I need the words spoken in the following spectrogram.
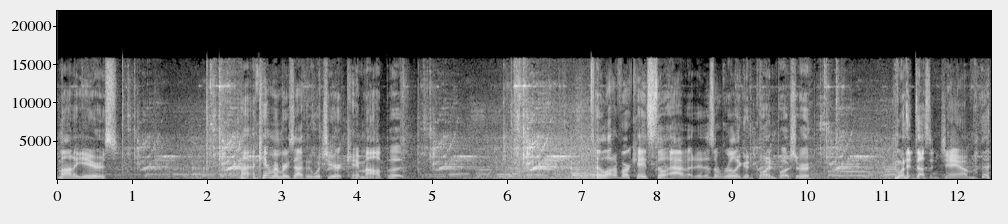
amount of years. I I can't remember exactly which year it came out, but a lot of arcades still have it. It is a really good coin pusher when it doesn't jam. it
